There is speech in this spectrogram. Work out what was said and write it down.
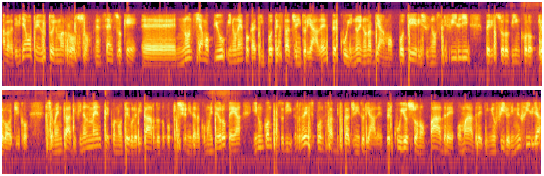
Allora, dividiamo prima di tutto il Mar Rosso, nel senso che eh, non siamo più in un'epoca di potestà genitoriale, per cui noi non abbiamo poteri sui nostri figli per il solo vincolo biologico. Siamo entrati finalmente, con notevole ritardo, dopo pressioni della comunità europea, in un contesto di responsabilità genitoriale, per cui io sono padre o madre di mio figlio o di mia figlia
